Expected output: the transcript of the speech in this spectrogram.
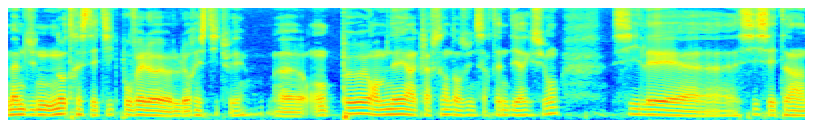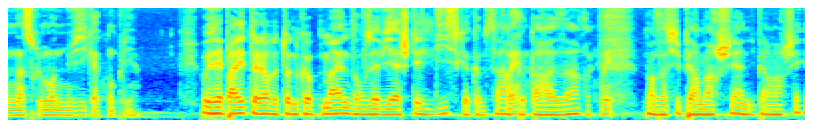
même d'une autre esthétique, pouvait le, restituer. Euh, on peut emmener un clavecin dans une certaine direction euh, si c'est un instrument de musique accompli. Vous avez parlé tout à l'heure de Tone Kopman, dont vous aviez acheté le disque comme ça, un peu par hasard, dans un supermarché, un hypermarché.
